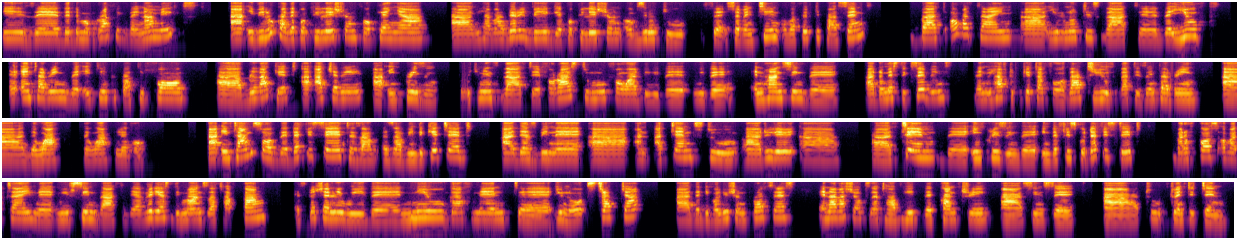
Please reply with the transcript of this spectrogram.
is uh, the demographic dynamics. Uh, if you look at the population for Kenya, uh, we have a very big uh, population of 0 to 17, over 50%. But over time, uh, you'll notice that the youth entering the 18 to 34 bracket are actually increasing which means that uh, for us to move forward with the, with the enhancing the uh, domestic savings, then we have to cater for that youth that is entering uh, the work the work level. Uh, in terms of the deficit, as I've, as I've indicated, uh, there's been a, uh, an attempt to really tame the increase in the in the fiscal deficit. But of course, over time, we've seen that there are various demands that have come especially with the new government, uh, you know, structure, uh, the devolution process, and other shocks that have hit the country uh, since uh, 2010.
